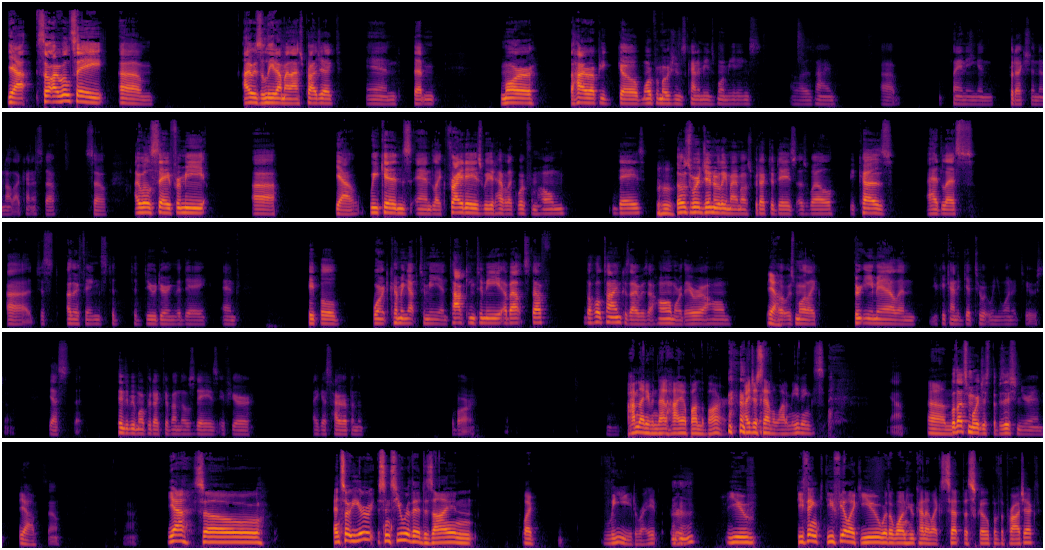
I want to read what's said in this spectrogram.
Yeah. So I will say, um, I was the lead on my last project, and that more the higher up you go, more promotions kind of means more meetings a lot of the time, uh, planning and production and all that kind of stuff. So I will say for me, uh, yeah, weekends and like Fridays we would have like work from home days. Mhm. Those were generally my most productive days as well because I had less uh just other things to to do during the day and people weren't coming up to me and talking to me about stuff the whole time because I was at home or they were at home. Yeah, So it was more like through email and you could kind of get to it when you wanted to. So yes, that tend to be more productive on those days if you're I guess higher up in the the bar. I'm not even that high up on the bar. I just have a lot of meetings. Yeah. Um, Well, that's more just the position you're in. Yeah. So Yeah, so and so you're since you were the design like lead, right? Mhm. You do you think do you feel like you were the one who kind of like set the scope of the project?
